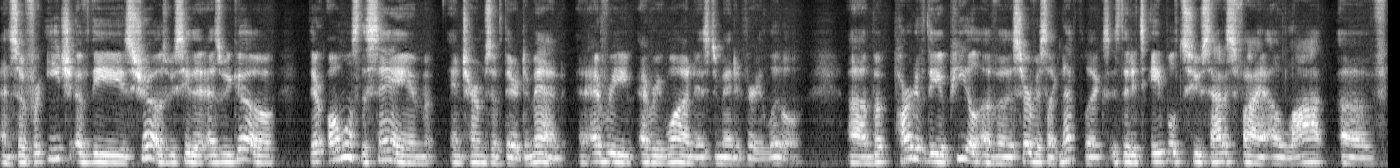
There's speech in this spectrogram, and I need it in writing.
And so for each of these shows, we see that as we go, they're almost the same in terms of their demand, and every every one is demanded very little. Uh, but part of the appeal of a service like Netflix is that it's able to satisfy a lot of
